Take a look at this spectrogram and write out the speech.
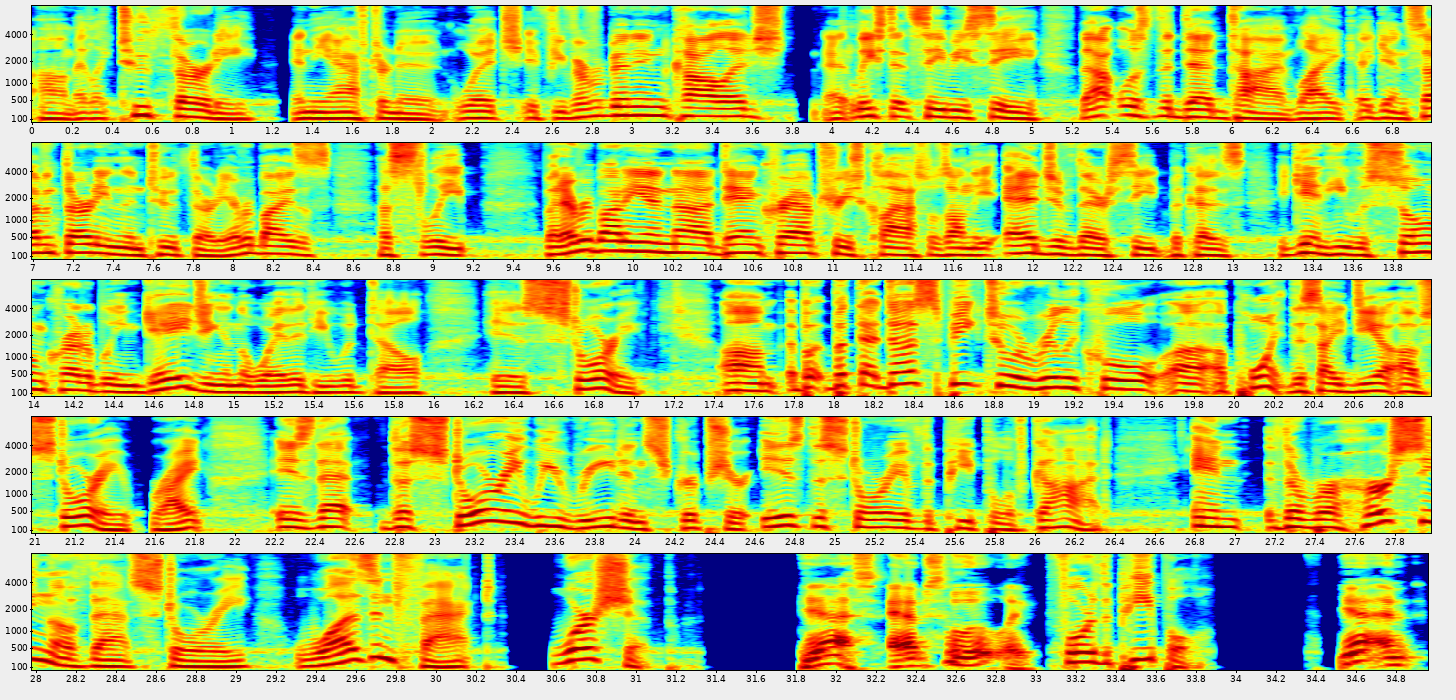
um, at like 2.30 in the afternoon which if you've ever been in college at least at cbc that was the dead time like again 7.30 and then 2.30 everybody's asleep but everybody in uh, dan crabtree's class was on the edge of their seat because again he was so incredibly engaging in the way that he would tell his story um, but but that does speak to a really cool uh, a point this idea of story right is that the story we read in scripture is the story of the people of god and the rehearsing of that story was, in fact, worship Yes, absolutely. for the people. Yeah, and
